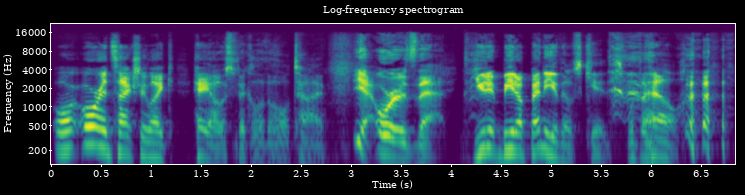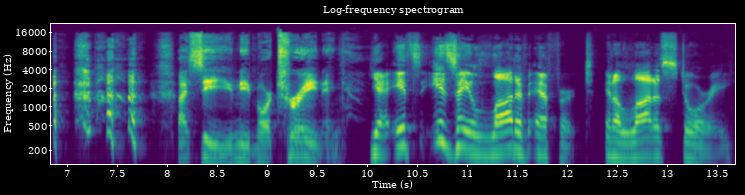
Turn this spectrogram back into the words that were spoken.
Or or it's actually like, hey, I was Piccolo the whole time. Yeah, or is that? You didn't beat up any of those kids. What the hell? I see you need more training. yeah, it's it's a lot of effort and a lot of story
